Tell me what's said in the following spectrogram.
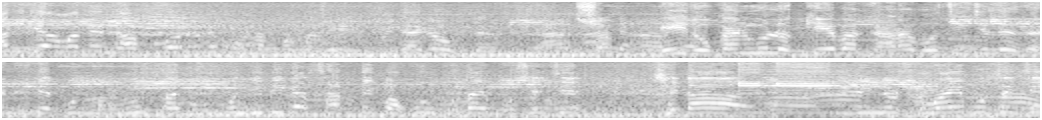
আজকে আমাদের নাচগড়ের এবং হাসপাতালে এই অভিযান সব- এই দোকানগুলো কে বা কারা বসেছিল এখানে? দেখুন মানুষ তার জীবন জীবিকার স্বার্থে কখন কোথায় বসেছে সেটা বিভিন্ন সময়ে বসেছে।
